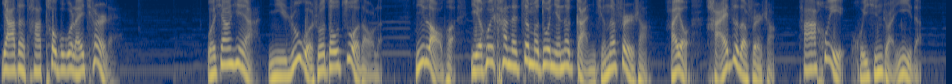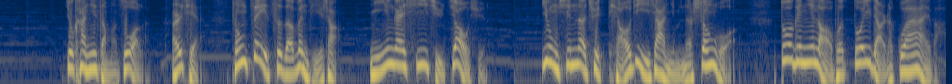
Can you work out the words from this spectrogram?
压得她透不过来气儿来。我相信啊，你如果说都做到了，你老婆也会看在这么多年的感情的份上，还有孩子的份上，他会回心转意的。就看你怎么做了，而且。从这次的问题上，你应该吸取教训，用心的去调剂一下你们的生活，多给你老婆多一点的关爱吧，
